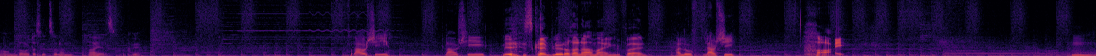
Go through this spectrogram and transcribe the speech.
Warum dauert das jetzt so lange? Ah, jetzt, okay. Flauschi. Flauschi. Mir ist kein blöderer Name eingefallen. Hallo, Flauschi. Hi. Hm.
